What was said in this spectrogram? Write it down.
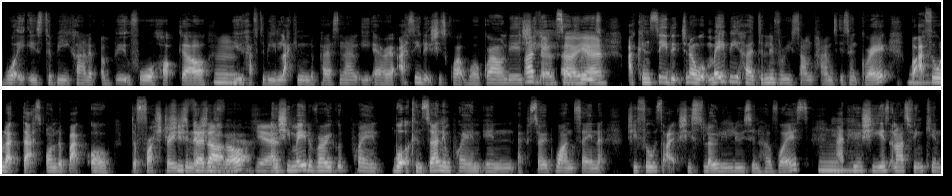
what it is to be kind of a beautiful hot girl. Mm. You have to be lacking in the personality area. I see that she's quite well grounded. She I knows her so, roots. yeah. I can see that, you know what, maybe her delivery sometimes isn't great, but I Mm. feel like that's on the back of the frustration that fed she up, felt. Yeah. And she made a very good point, what a concerning point in episode one, saying that she feels like she's slowly losing her voice and Mm. who she is. And I was thinking,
